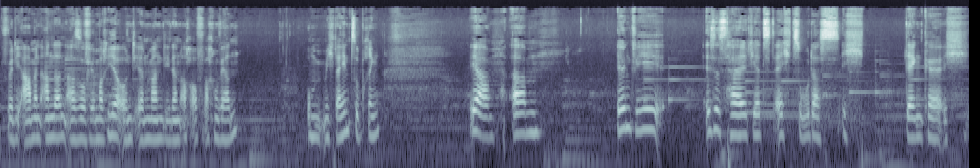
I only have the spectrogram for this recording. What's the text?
für die armen anderen, also für Maria und ihren Mann, die dann auch aufwachen werden, um mich dahin zu bringen. Ja, ähm, irgendwie ist es halt jetzt echt so, dass ich denke, ich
